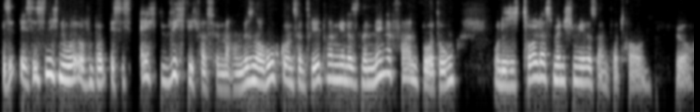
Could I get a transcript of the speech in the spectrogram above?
Es, es ist nicht nur auf dem Papier, es ist echt wichtig, was wir machen. Wir müssen auch hochkonzentriert rangehen. Das ist eine Menge Verantwortung. Und es ist toll, dass Menschen mir das anvertrauen. Ja.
